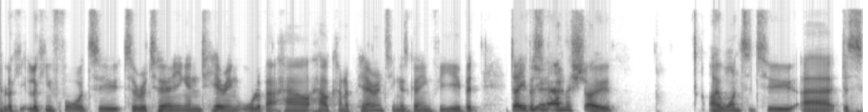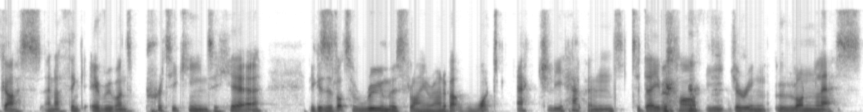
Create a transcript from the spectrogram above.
looking looking forward to to returning and hearing all about how how kind of parenting is going for you. But Dave, listen, yeah. on the show, I wanted to uh, discuss, and I think everyone's pretty keen to hear, because there's lots of rumours flying around about what actually happened to David Harvey during Lon Las,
